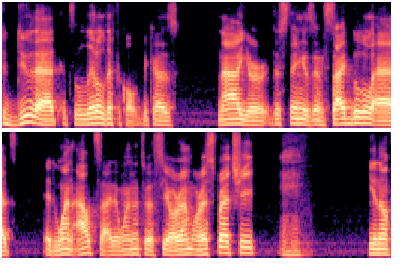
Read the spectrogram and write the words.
to do that, it's a little difficult because now your this thing is inside Google Ads. It went outside. It went into a CRM or a spreadsheet, mm-hmm. you know,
